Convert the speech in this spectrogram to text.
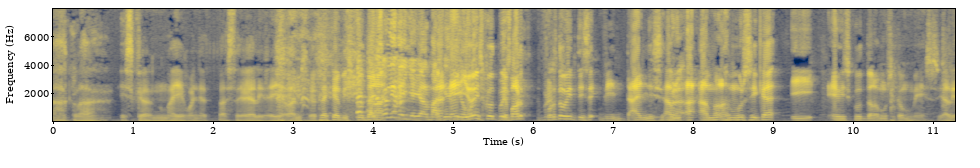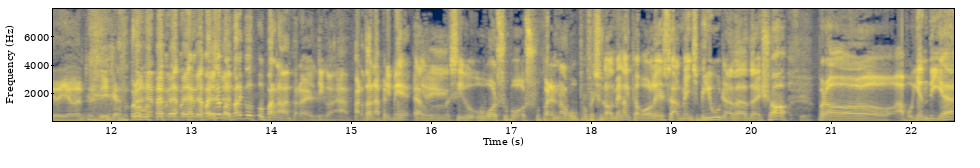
Ah, clar, és que mai he guanyat pasta, jo ja li deia abans. Jo crec que he viscut... De la... Això li deia jo al Marc, Eh, jo he viscut, pues- jo porto, porto 25, 20 anys amb, Però- amb la música i he viscut de la música un mes, ja li deia abans. O sigui que... Però a- a- a- abans amb el Marc ho, ho parlàvem, però eh, dic, ah, perdona, primer, el, si ho vol supo- superant algú professionalment, el que vol és almenys viure de- d'això, sí. però avui en dia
